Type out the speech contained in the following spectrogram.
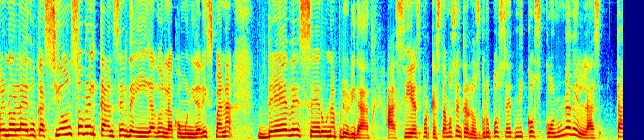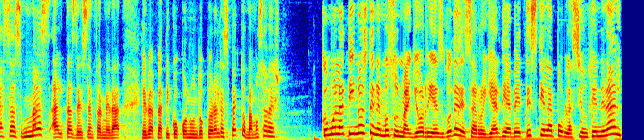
Bueno, la educación sobre el cáncer de hígado en la comunidad hispana debe ser una prioridad. Así es, porque estamos entre los grupos étnicos con una de las tasas más altas de esa enfermedad. Me platicó con un doctor al respecto. Vamos a ver. Como latinos tenemos un mayor riesgo de desarrollar diabetes que la población general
